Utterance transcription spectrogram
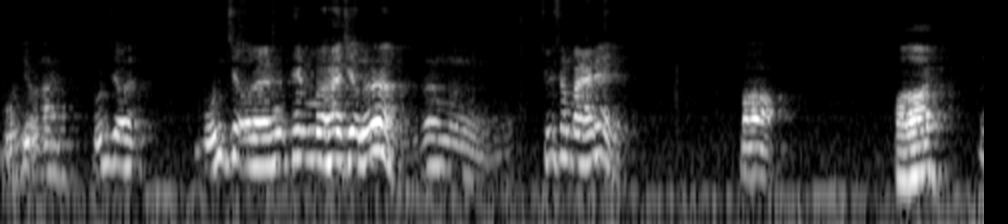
Bốn triệu cân 4 triệu này 4 triệu này thêm 2 triệu nữa sao mà chứ xem bài đấy bò rồi ừ.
